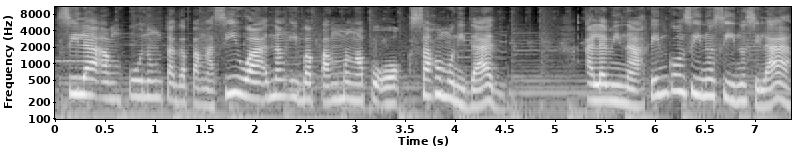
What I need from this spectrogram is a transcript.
Sila ang punong tagapangasiwa ng iba pang mga puok sa komunidad. Alamin natin kung sino-sino sila.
